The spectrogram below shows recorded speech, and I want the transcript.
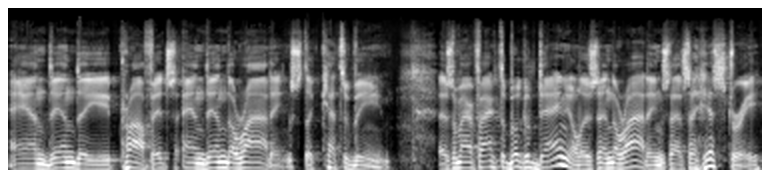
and then the prophets, and then the writings, the Ketuvim. As a matter of fact, the book of Daniel is in the writings as a history,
